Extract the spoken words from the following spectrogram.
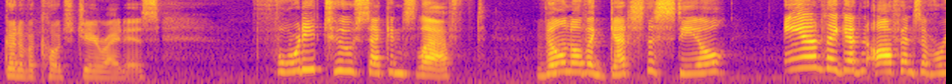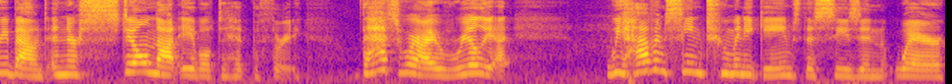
good of a coach Jay Wright is. 42 seconds left. Villanova gets the steal and they get an offensive rebound and they're still not able to hit the three. That's where I really I, we haven't seen too many games this season where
